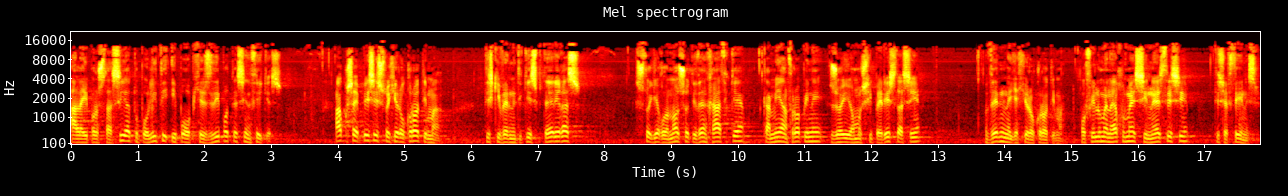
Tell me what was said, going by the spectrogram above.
αλλά η προστασία του πολίτη υπό οποιασδήποτε συνθήκες. Άκουσα επίσης το χειροκρότημα της κυβερνητικής πτέρυγας στο γεγονός ότι δεν χάθηκε καμία ανθρώπινη ζωή. Όμως η περίσταση δεν είναι για χειροκρότημα. Οφείλουμε να έχουμε συνέστηση της ευθύνης.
